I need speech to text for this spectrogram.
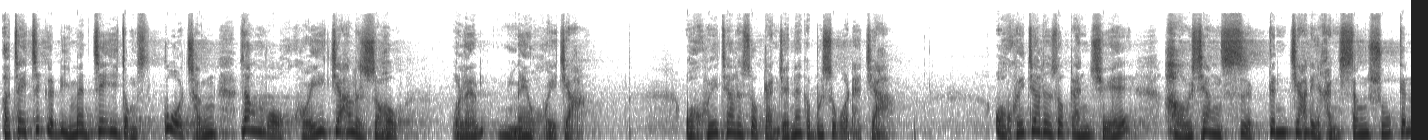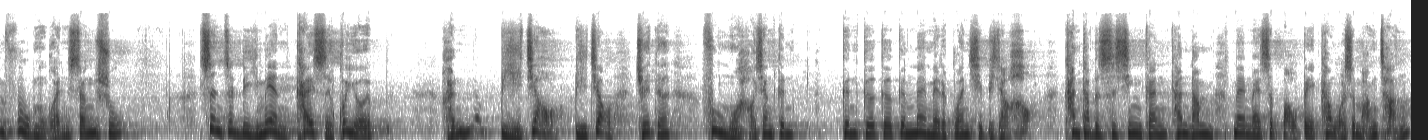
而在这个里面这一种过程，让我回家的时候，我呢没有回家。我回家的时候，感觉那个不是我的家。我回家的时候，感觉好像是跟家里很生疏，跟父母很生疏，甚至里面开始会有很比较比较，觉得父母好像跟跟哥哥跟妹妹的关系比较好，看他们是心肝，看他们妹妹是宝贝，看我是盲肠。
